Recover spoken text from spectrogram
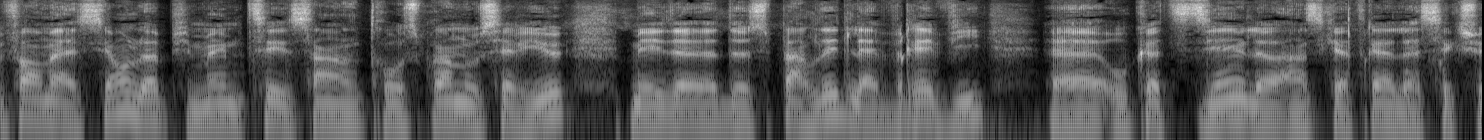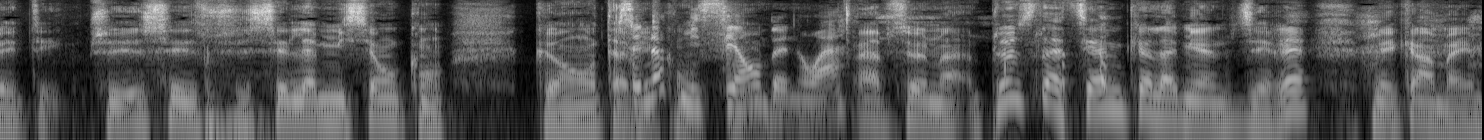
information, là, puis même, tu sais, sans trop se prendre au sérieux, mais de, de se parler de la vraie vie euh, au quotidien, là, en ce qui a trait à la sexualité. C'est la mission qu'on qu'on C'est notre mission, Benoît. Absolument. Plus la tienne que la mienne, je dirais, mais quand même.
